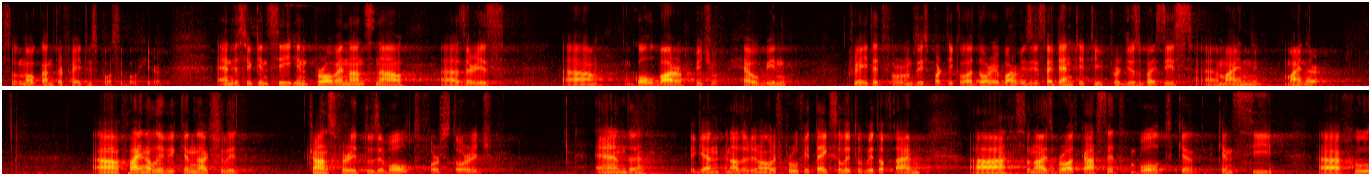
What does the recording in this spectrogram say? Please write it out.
So no counterfeit is possible here. And as you can see in provenance now, uh, there is um, gold bar which have been created from this particular Doré bar with this identity produced by this uh, mine, miner. Uh, finally, we can actually transfer it to the vault for storage. And uh, again, another knowledge proof, it takes a little bit of time. Uh, so now it's broadcasted. Vault can, can see uh, who,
